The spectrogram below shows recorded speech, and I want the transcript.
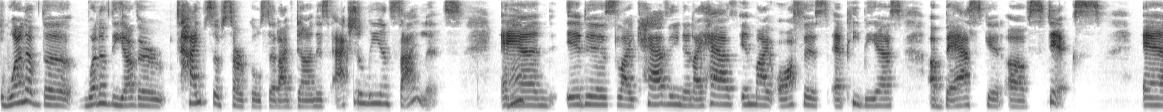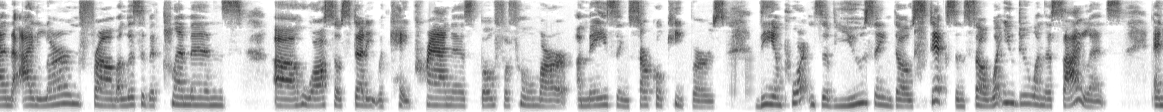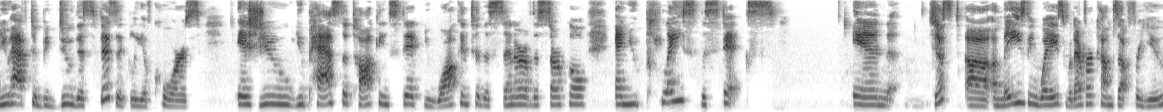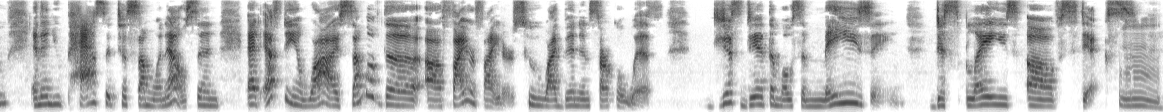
one of the one of the other types of circles that I've done is actually in silence. Mm-hmm. And it is like having, and I have in my office at PBS a basket of sticks and I learned from Elizabeth Clemants, uh, who also studied with Kay Pranis, both of whom are amazing circle keepers, the importance of using those sticks. And so, what you do in the silence, and you have to be, do this physically, of course, is you you pass the talking stick, you walk into the center of the circle, and you place the sticks in just uh, amazing ways, whatever comes up for you, and then you pass it to someone else. And at FDNY, some of the uh, firefighters who I've been in circle with just did the most amazing displays of sticks. Mm-hmm.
